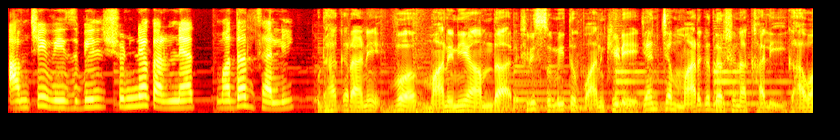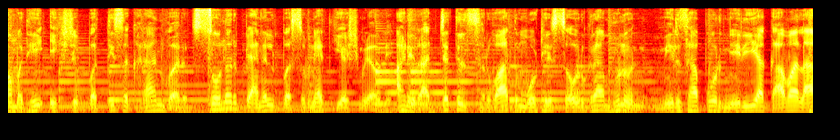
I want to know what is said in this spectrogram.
आमचे वीज बिल शून्य करण्यात मदत झाली. पुढाकाराने व माननीय आमदार श्री सुमित वानखेडे यांच्या मार्गदर्शनाखाली गावामध्ये एकशे बत्तीस घरांवर सोलर पॅनल बसवण्यात यश मिळवले आणि राज्यातील सर्वात मोठे सौरग्राम म्हणून मिर्झापूर नेरी या गावाला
